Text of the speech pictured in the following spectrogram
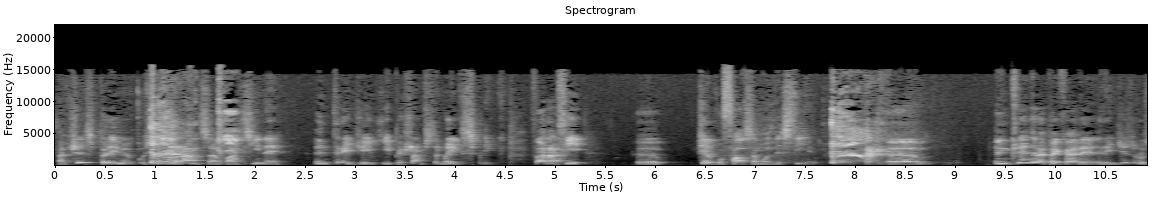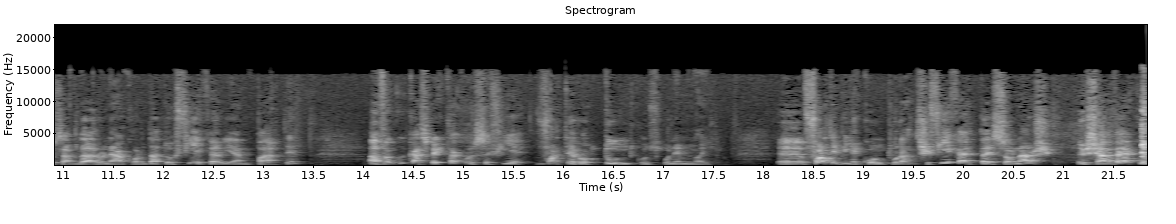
acest premiu cu siguranță aparține întregii echipe și am să mă explic, fără a fi uh, cel cu falsă modestie. Uh, încrederea pe care regizorul Sardaru ne-a acordat-o fiecăruia în parte a făcut ca spectacolul să fie foarte rotund, cum spunem noi, uh, foarte bine conturat. Și fiecare personaj își avea, cum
